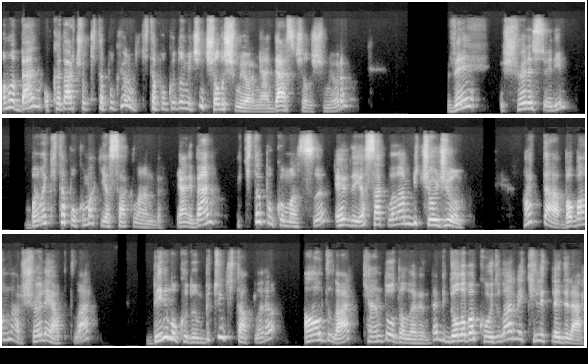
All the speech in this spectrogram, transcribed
Ama ben o kadar çok kitap okuyorum ki kitap okuduğum için çalışmıyorum yani ders çalışmıyorum. Ve şöyle söyleyeyim bana kitap okumak yasaklandı. Yani ben kitap okuması evde yasaklanan bir çocuğum. Hatta babamlar şöyle yaptılar. Benim okuduğum bütün kitapları aldılar kendi odalarında bir dolaba koydular ve kilitlediler.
